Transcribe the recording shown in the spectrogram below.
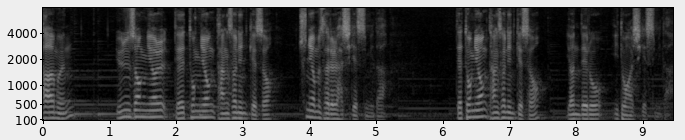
다음은 윤석열 대통령 당선인께서 추념사를 하시겠습니다. 대통령 당선인께서 연대로 이동하시겠습니다.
